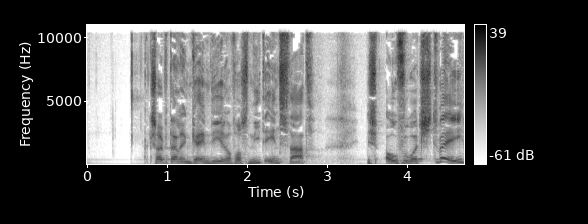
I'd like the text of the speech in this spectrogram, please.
ik zal je vertellen, een game die er alvast niet in staat... is Overwatch 2...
